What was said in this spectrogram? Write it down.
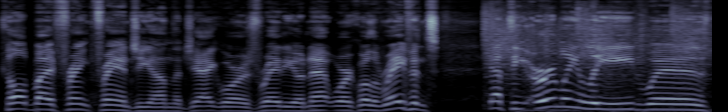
called by Frank Frangie on the Jaguars Radio Network. Well, the Ravens got the early lead with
